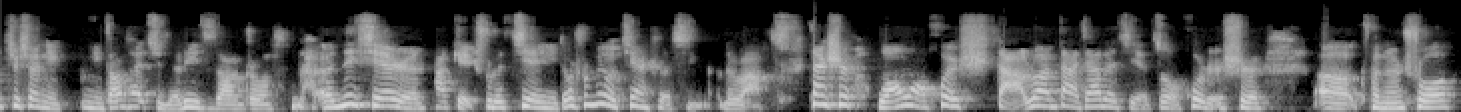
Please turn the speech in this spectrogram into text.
就像你你刚才举的例子当中，呃，那些人他给出的建议都是没有建设性的，对吧？但是往往会是打乱大家的节奏，或者是呃，可能说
